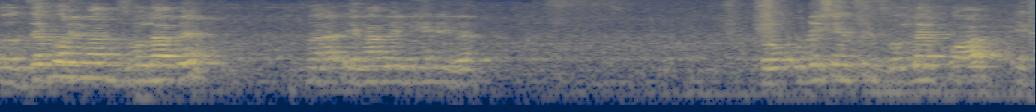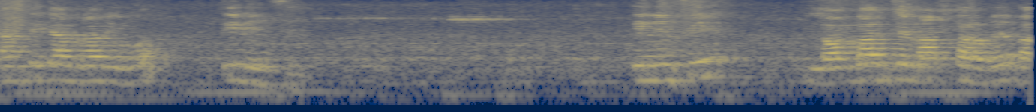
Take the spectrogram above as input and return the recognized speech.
তো যে পরিমাণ ঝোল হবে এভাবে নিয়ে নেবেন। তো উনিশ ইঞ্চি ঝোলের পর এখান থেকে আমরা নিব তিন ইঞ্চি তিন ইঞ্চি লম্বার যে মাপটা হবে বা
